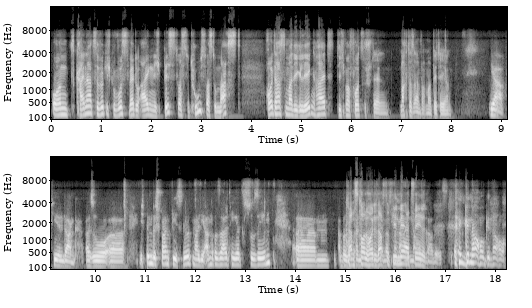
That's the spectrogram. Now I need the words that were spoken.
Und keiner hat so wirklich gewusst, wer du eigentlich bist, was du tust, was du machst. Heute hast du mal die Gelegenheit, dich mal vorzustellen. Mach das einfach mal bitte, Jan. Ja, vielen Dank. Also äh, ich bin gespannt, wie es wird, mal die andere Seite jetzt zu sehen. Ähm, aber Ganz so toll, heute darfst du viel mehr erzählen. genau, genau.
